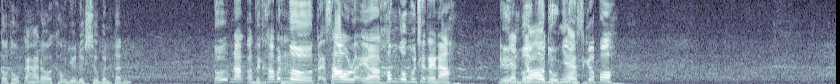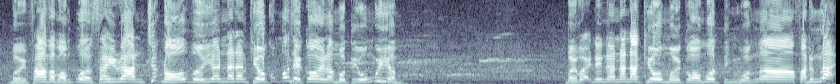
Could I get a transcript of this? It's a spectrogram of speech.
cầu thủ cả hai đội không giữ được sự bình tĩnh. Tôi cũng đang cảm thấy khá bất ngờ tại sao lại à, không có một chiếc thẻ nào đến Dành với cầu thủ của Singapore. Bởi pha vào bóng của Sahiran trước đó với à, Nadan Kyo cũng có thể coi là một tình huống nguy hiểm. Bởi vậy nên à, Nanda Kyo mới có một tình huống phản ứng lại.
